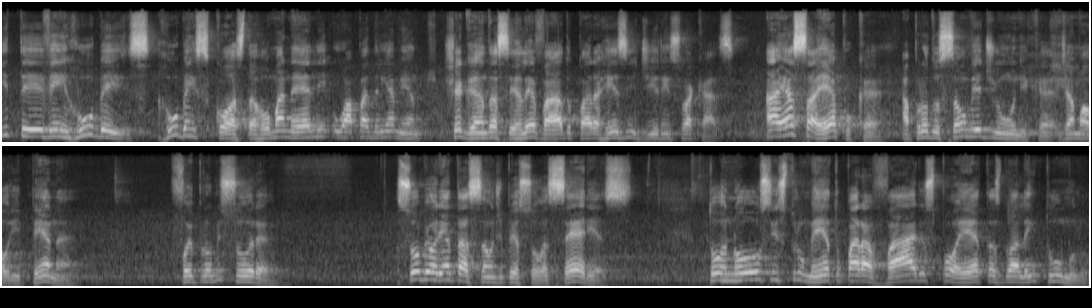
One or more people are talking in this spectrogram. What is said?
e teve em Rubens, Rubens Costa Romanelli o apadrinhamento, chegando a ser levado para residir em sua casa. A essa época, a produção mediúnica de Amauri Pena foi promissora. Sob a orientação de pessoas sérias, tornou-se instrumento para vários poetas do além-túmulo,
